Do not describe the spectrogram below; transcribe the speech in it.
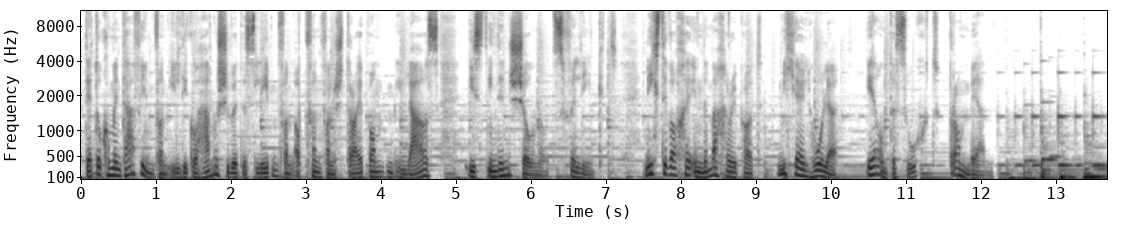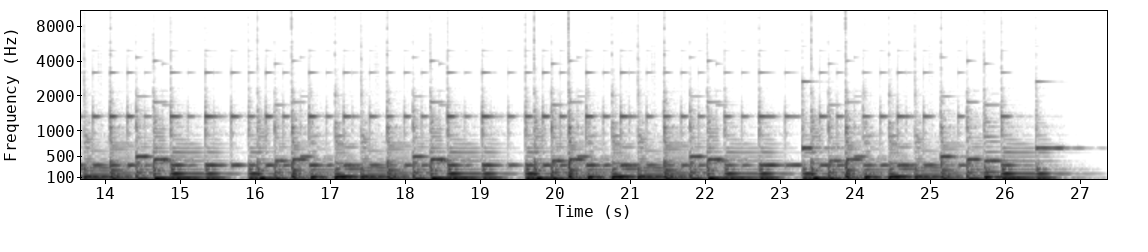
Der Dokumentarfilm von Ildiko Hamusch über das Leben von Opfern von Streubomben in Laos ist in den Shownotes verlinkt. Nächste Woche in The Macher Report Michael Hohler. Er untersucht Brombeeren.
